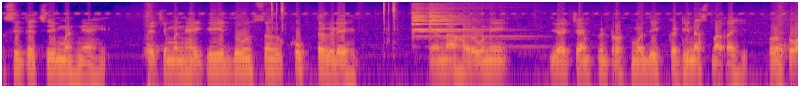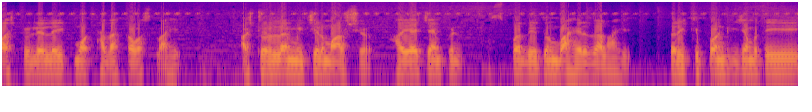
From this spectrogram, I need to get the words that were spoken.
असे त्याचे म्हणणे आहे. त्याचे म्हणणे आहे की हे दोन संघ खूप तगडे आहेत. यांना हरवणे या चॅम्पियन ट्रॉफीमध्ये कठीण असणार आहे. परंतु ऑस्ट्रेलियाला एक मोठा धक्का बसला आहे. ऑस्ट्रेलियाला मिचेल मार्श हा या चॅम्पियन स्पर्धेतून बाहेर झाला आहे. तर रिकी पॉन्टिंगच्या मते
